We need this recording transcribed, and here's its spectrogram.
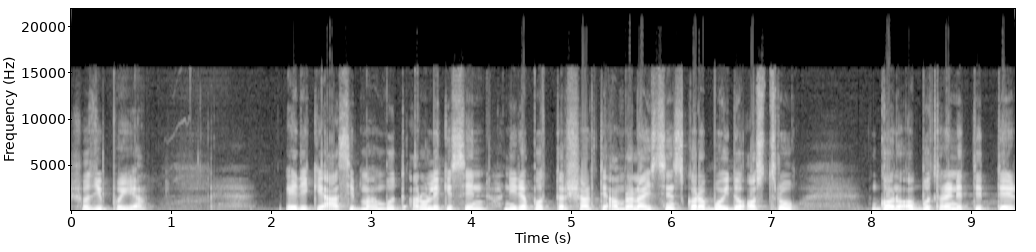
সজীব ভুইয়া। এদিকে আসিফ মাহমুদ আরও লিখেছেন, নিরাপত্তার স্বার্থে আমরা লাইসেন্স করা বৈধ অস্ত্র গণ অভ্যুত্থানের নেতৃত্বের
